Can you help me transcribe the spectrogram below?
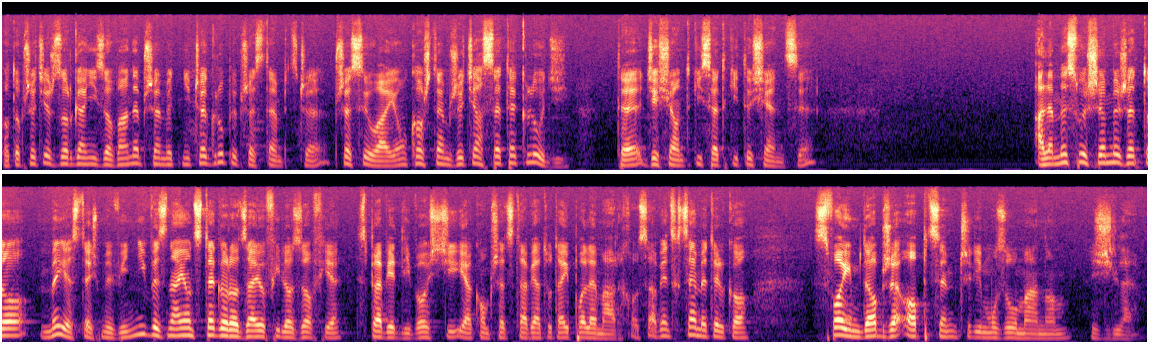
Bo to przecież zorganizowane przemytnicze grupy przestępcze przesyłają kosztem życia setek ludzi, te dziesiątki, setki tysięcy. Ale my słyszymy, że to my jesteśmy winni, wyznając tego rodzaju filozofię sprawiedliwości, jaką przedstawia tutaj Polemarchos. A więc chcemy tylko swoim dobrze, obcym, czyli muzułmanom, źle.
